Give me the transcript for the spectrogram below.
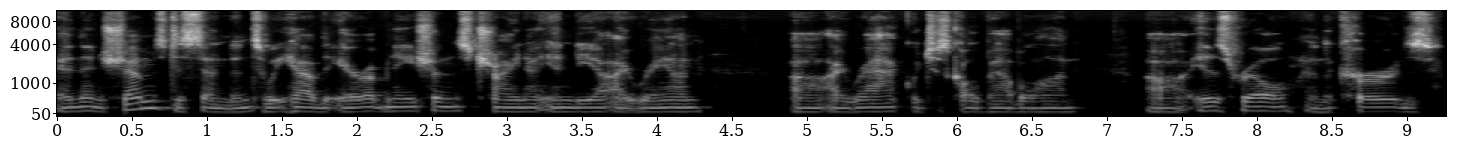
And then Shem's descendants, we have the Arab nations, China, India, Iran, uh, Iraq, which is called Babylon, uh, Israel, and the Kurds,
